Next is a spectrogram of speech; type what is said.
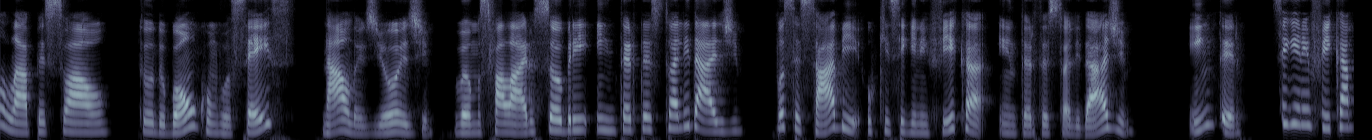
Olá, pessoal! Tudo bom com vocês? Na aula de hoje, vamos falar sobre intertextualidade. Você sabe o que significa intertextualidade? Inter significa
